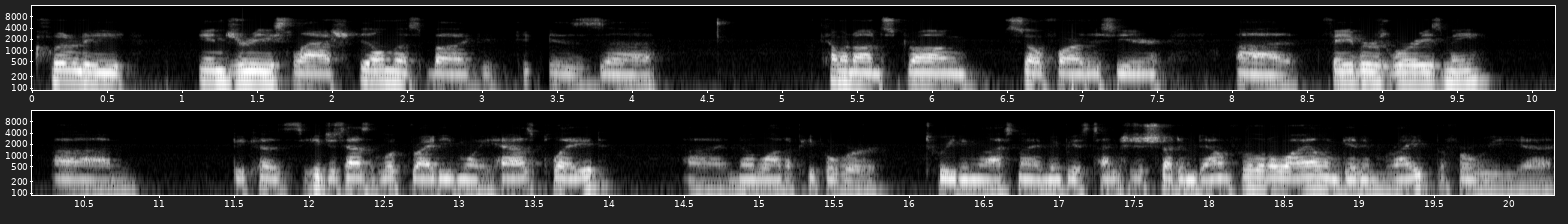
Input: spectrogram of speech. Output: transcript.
clearly, injury slash illness bug is uh, coming on strong so far this year. Uh, Favors worries me um, because he just hasn't looked right even when he has played. Uh, I know a lot of people were tweeting last night. Maybe it's time to just shut him down for a little while and get him right before we uh,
